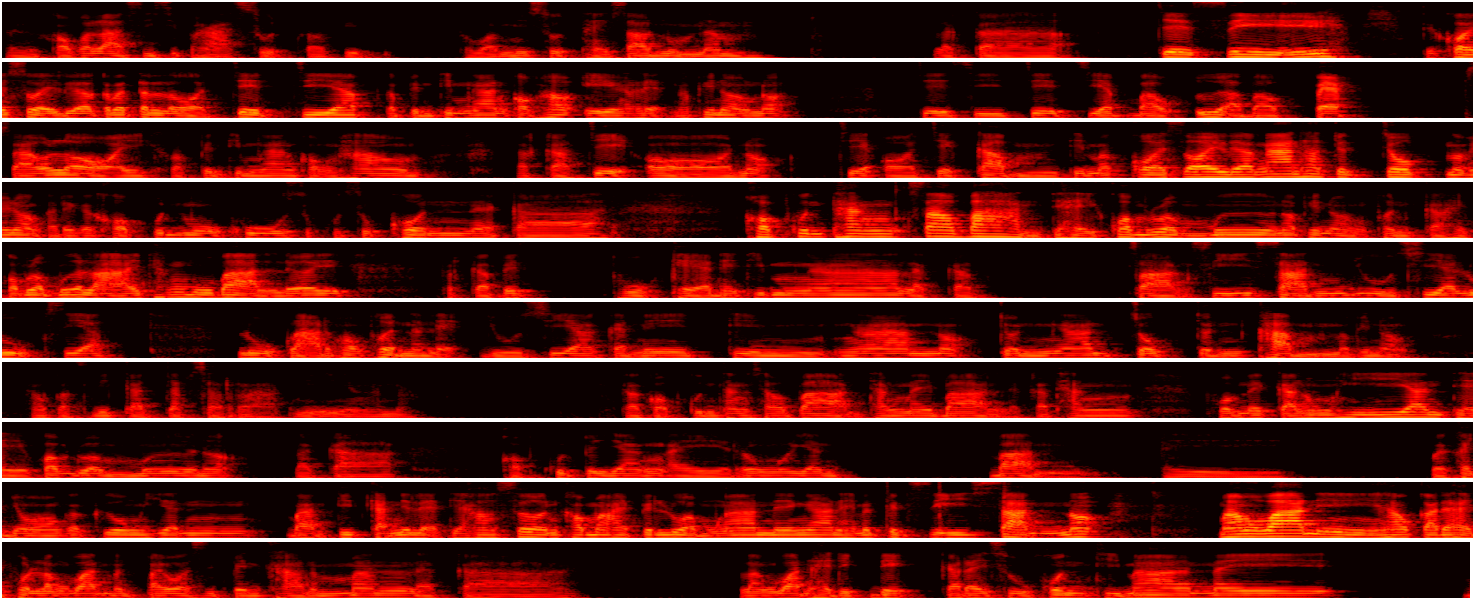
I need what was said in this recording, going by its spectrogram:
เออของพอลล่า45 สุดเราผิดเพราะว่ามีสุดให้สาวหนุ่มนำแล้วก็ เจดสีที่คอยสวยเหลือกันมาตลอดเจดเจี๊ยบก็เป็นทีมงานของเฮาเองนั่นแหละนะพี่น้องเนาะเจดสีเจดเจี๊ยบเบาเอื้อเบาแป๊บสาวลอยก็เป็นทีมงานของเฮาแล้วก็เจออเนาะเจออเจกำที่มาคอยซอยเหลืองานเฮาจนจบเนาะพี่น้องก็ได้ก็ขอบคุณหมู่ครูสุขุสุขคนแล้วก็ขอบคุณทางชาวบ้านที่ให้ความร่วมมือเนาะพี่น้องเพิ่นก็ให้ความร่วมมือหลายทั้งหมู่บ้านเลยเพิ่นก็ไปผูกแขนให้ทีมงานแล้วก็ สร้างสีสันอยู่เชียร์ลูกเชียร์ลูกหลานของเพิ่นนั่นแหละ อยู่เชียร์กันในทีมงานเนาะจนงานจบจนค่ำเนาะพี่น้องเขาก็มีการจับสลากมีอย่างนั้นเนาะก็ขอบคุณทั้งชาวบ้านทั้งในบ้านแล้วก็ทั้งผมในการโรงเรียนที่ให้ความร่วมมือเนาะแล้วก็ขอบคุณไปยังไอโรงเรียนบ้านไอไว้ขยองก็คือโรงเรียนบ้านติดกันนี่แหละที่เฮาเซิร์นเขามาให้เป็นร่วมงานในงานให้มันเป็นสีสันเนาะ มาเมื่อวานนี่เฮาก็ได้ให้ผลรางวัลมันไปว่าสิเป็นค่าน้ำมันแล้วก็รางวัลให้เด็ก ๆ ก็ได้สู่คนที่มาใน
